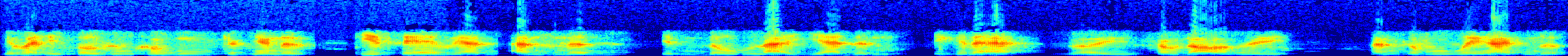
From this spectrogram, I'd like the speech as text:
như vậy thì tôi cũng không chấp nhận được chia sẻ với anh anh nên chỉnh đốn lại gia đình đi cái đã rồi sau đó thì anh có muốn quen ai cũng được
